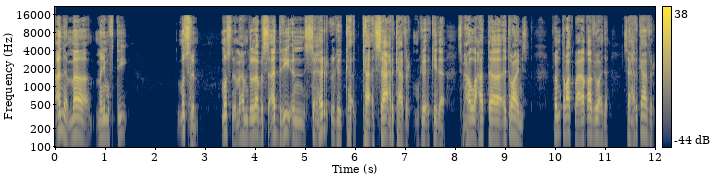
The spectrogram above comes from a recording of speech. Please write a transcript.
أنا ما ماني مفتي. مسلم مسلم الحمد لله بس أدري إن السحر الساحر كافر كذا. سبحان الله حتى the rhymes فهمت؟ راكبة على قافية واحدة. ساحر كافر.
